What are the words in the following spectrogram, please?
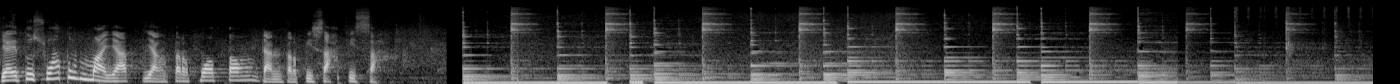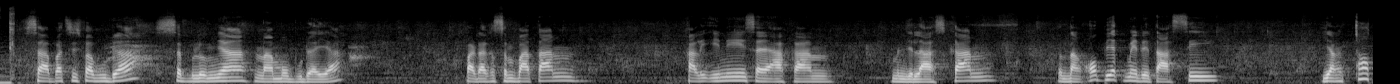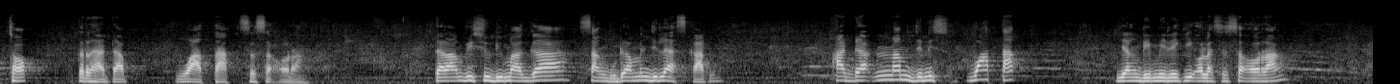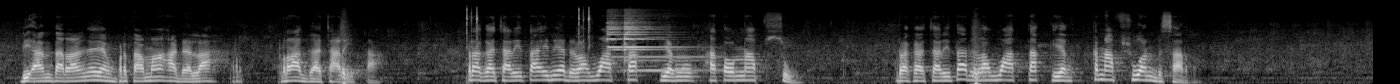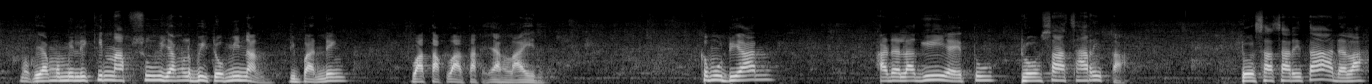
yaitu suatu mayat yang terpotong dan terpisah-pisah. Sahabat siswa Buddha, sebelumnya namo buddhaya. Pada kesempatan kali ini saya akan menjelaskan tentang objek meditasi yang cocok terhadap watak seseorang. Dalam Visuddhimagga, Sang Buddha menjelaskan ada enam jenis watak yang dimiliki oleh seseorang. Di antaranya yang pertama adalah raga carita. Raga carita ini adalah watak yang atau nafsu. Raga carita adalah watak yang kenafsuan besar. Yang memiliki nafsu yang lebih dominan dibanding watak-watak yang lain. Kemudian ada lagi yaitu dosa carita. Dosa carita adalah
